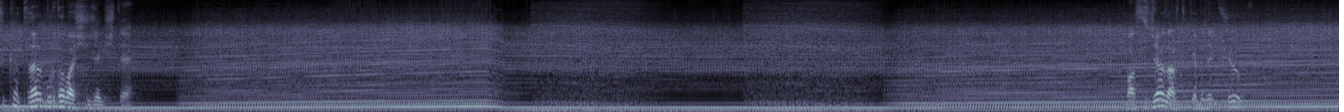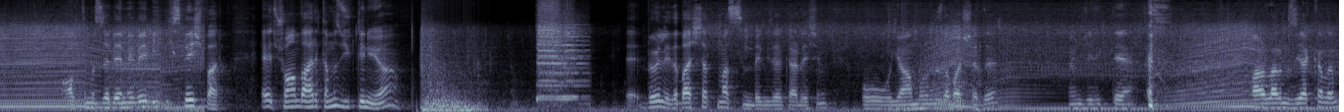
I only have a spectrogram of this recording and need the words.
Sıkıntılar burada başlayacak işte. Basacağız artık yapacak bir şey yok. Altımızda BMW bir X5 var. Evet şu anda haritamız yükleniyor. E, Böyle de başlatmazsın be güzel kardeşim. Oo yağmurumuz da başladı. Öncelikle farlarımızı yakalım.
